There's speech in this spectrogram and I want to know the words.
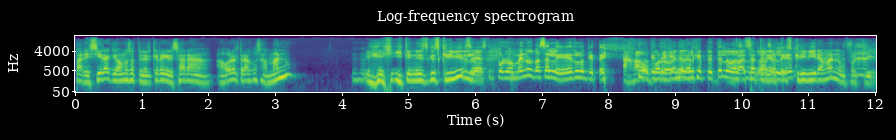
Pareciera que vamos a tener que regresar a ahora el trabajo es a mano. y tienes que escribirlo. O sea, es que por lo menos vas a leer lo que te, Ajá, lo que te generó el GPT, lo vas, vas a, tener que escribir a mano, porque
